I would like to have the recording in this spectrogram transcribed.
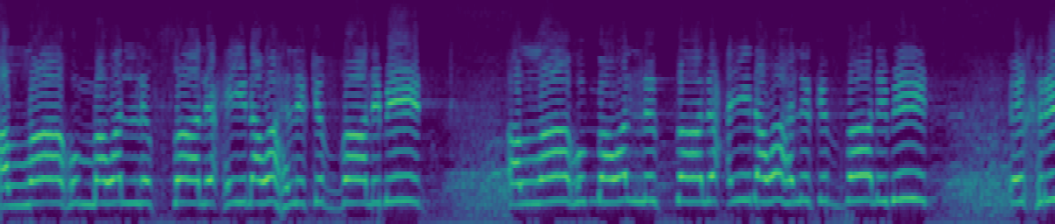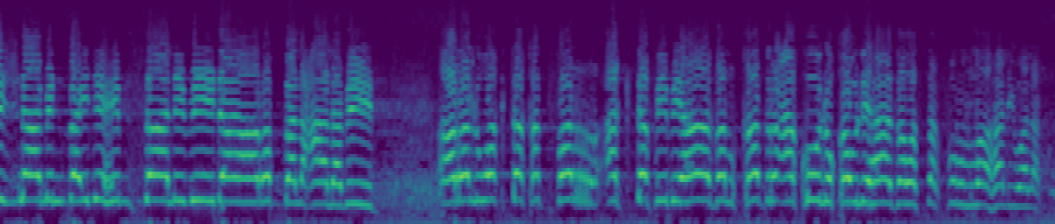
اللهم ول الصالحين واهلك الظالمين. اللهم ول الصالحين واهلك الظالمين. اخرجنا من بينهم سالمين يا رب العالمين. أرى الوقت قد فر أكتفي بهذا القدر أقول قولي هذا واستغفر الله لي ولكم.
